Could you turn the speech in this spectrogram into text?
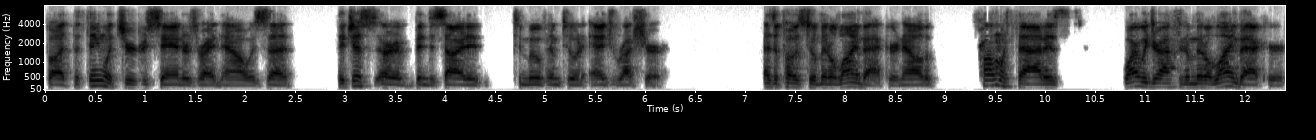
But the thing with Drew Sanders right now is that they just are been decided to move him to an edge rusher as opposed to a middle linebacker. Now, the problem with that is why are we drafting a middle linebacker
